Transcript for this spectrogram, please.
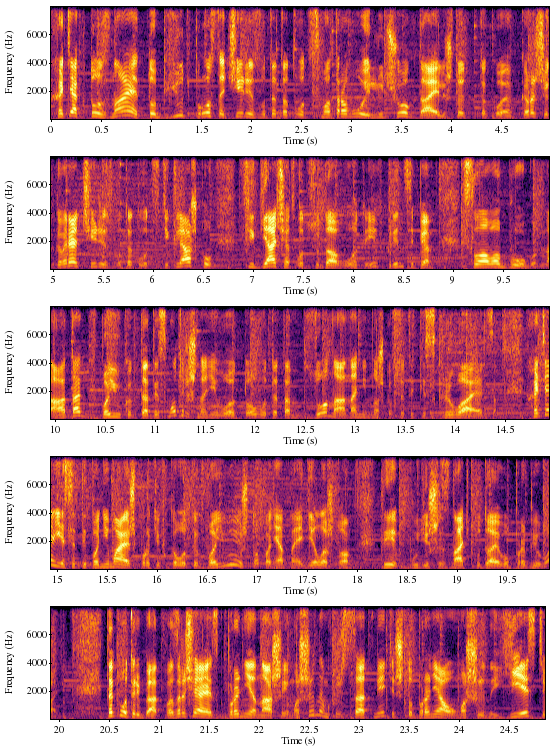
хотя кто знает, то бьют просто через вот этот вот смотровой лючок, да, или что это такое. Короче говоря, через вот эту вот стекляшку фигачат вот сюда вот, и в принципе, слава богу. А так в бою, когда ты смотришь на него, то вот эта зона, она немножко все-таки скрывается. Хотя, если ты понимаешь, против кого ты воюешь, то понятное дело, что ты будешь и знать, куда его пробивать. Так вот, ребят, возвращаясь к броне нашей машины, хочется отметить, что броня у машины есть,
